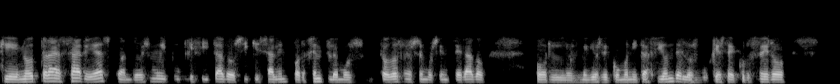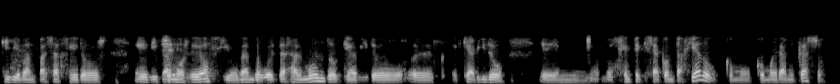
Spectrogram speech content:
que en otras áreas, cuando es muy publicitado, sí que salen, por ejemplo, hemos, todos nos hemos enterado por los medios de comunicación de los buques de crucero que llevan pasajeros, eh, digamos, de ocio, dando vueltas al mundo, que ha habido, eh, que ha habido em, gente que se ha contagiado, como, como era mi caso,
